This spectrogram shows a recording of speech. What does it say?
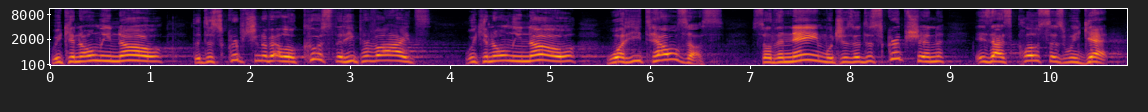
We can only know the description of Elokus that He provides. We can only know what He tells us. So the name, which is a description, is as close as we get.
